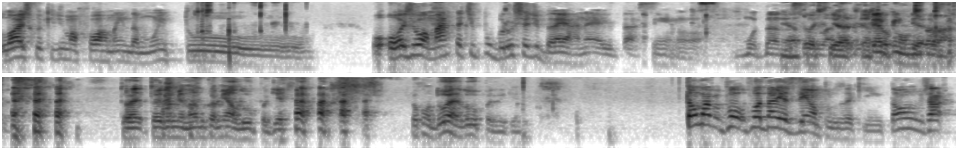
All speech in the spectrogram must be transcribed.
lógico que de uma forma ainda muito Hoje o Omar tá tipo bruxa de Blair, né? Ele tá assim, mudando eu tô aqui, o tempo inteiro. tô, tô iluminando com a minha lupa aqui. Estou com duas lupas aqui. Então, vou, vou, dar exemplos aqui. Então, já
